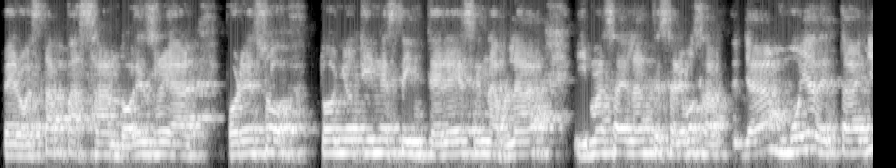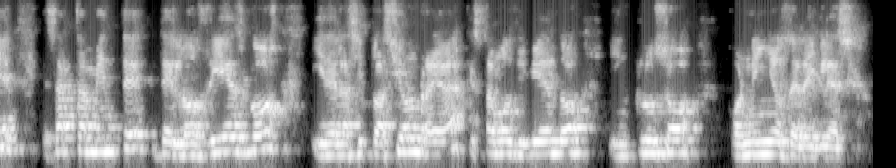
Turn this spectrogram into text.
Pero está pasando, es real. Por eso Toño tiene este interés en hablar y más adelante estaremos ya muy a detalle exactamente de los riesgos y de la situación real que estamos viviendo, incluso con niños de la iglesia.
